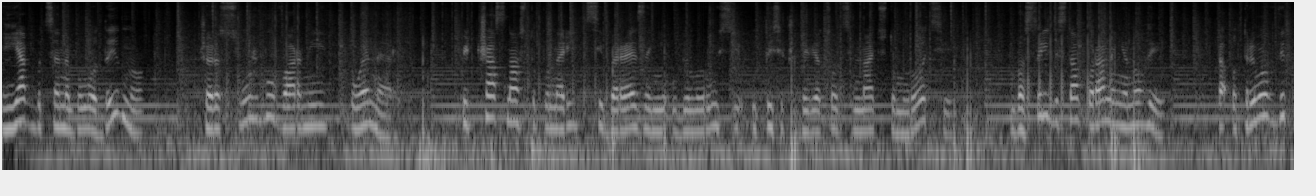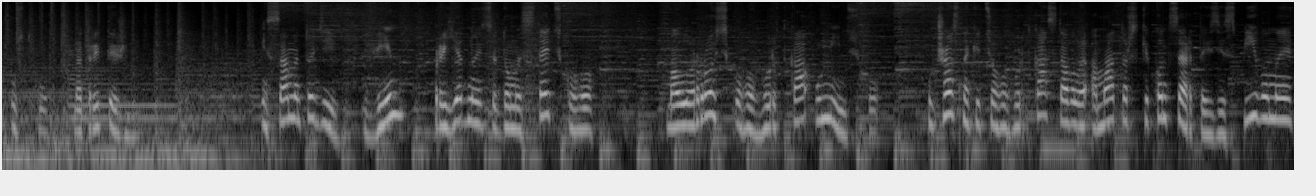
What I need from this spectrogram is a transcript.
і як би це не було дивно, через службу в армії УНР. Під час наступу на річці Березині у Білорусі у 1917 році Василь дістав поранення ноги та отримав відпустку на три тижні. І саме тоді він приєднується до мистецького малоросійського гуртка у Мінську. Учасники цього гуртка ставили аматорські концерти зі співами,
